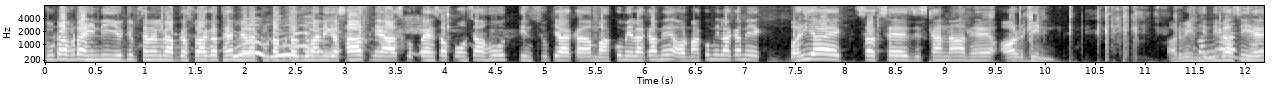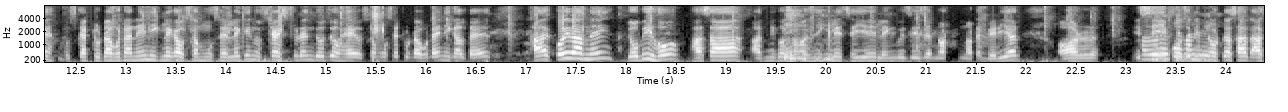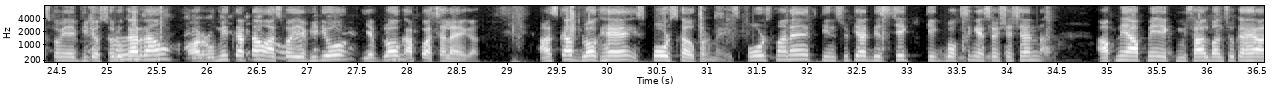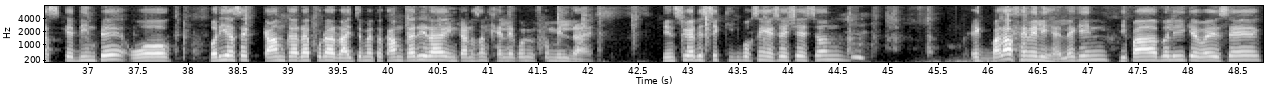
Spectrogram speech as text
टूटा फूटा Hindi YouTube channel में आपका स्वागत है। मेरा टूटा फूटा जुबानी का साथ मैं आज को पैसा पहुँचा हूँ तिनसुकिया का माकुम इलाका में और माकुम इलाका में एक बढ़िया एक शख्स है जिसका नाम है अरविंद। अरविंद हिंदी भाषी है। उसका टूटा फूटा नहीं निकलेगा उसका मुँह से लेकिन उसका स्टूडेंट जो जो है उसका मुँह से टूटा फूटा ही निकलता है। हाँ कोई बात नहीं जो भी हो भाषा आदमी को समझने के लिए चाहिए। Language is not not a barrier और इसी पॉजिटिव नोट के साथ आज को मैं ये वीडियो शुरू कर रहा हूँ और उम्मीद करता हूँ आज को ये वीडियो ये ब्लॉग आपको अच्छा लगेगा। आज का ब्लॉग है स्पोर्ट्स का ऊपर में। स्पोर्ट्स माने Tinsukia district kick boxing association अपने आप में एक मिसाल बन चुका है आज के दिन पे। वो बढ़िया से काम कर रहा है, पूरा राज्य में तो काम कर ही रहा है इंटरनेशनल खेलने को भी उसको मिल रहा है। Tinsukia district kick boxing association एक बड़ा फैमिली है, लेकिन दीपावली के वजह से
